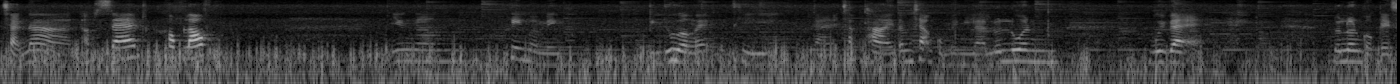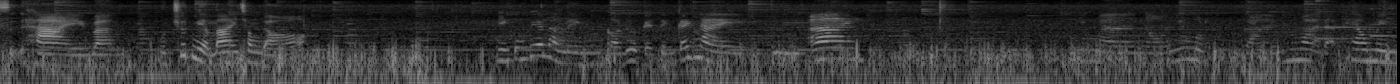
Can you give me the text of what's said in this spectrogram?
chán nản upset khóc lóc. Nhưng um, khi mà mình bình thường ấy thì cái trạng thái tâm trạng của mình là luôn luôn vui vẻ luôn luôn có cái sự hài và một chút mỉa mai trong đó. Mình không biết là mình có được cái tính cách này từ ai theo mình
